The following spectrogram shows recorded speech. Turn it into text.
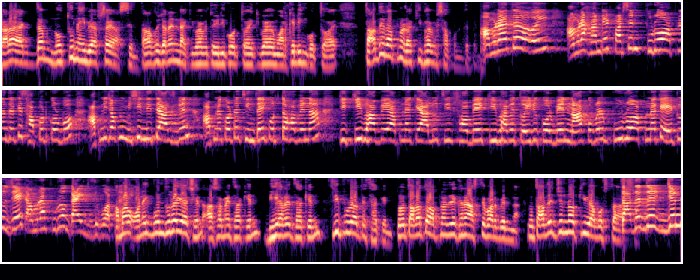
যারা একদম নতুন এই ব্যবসায় আসছেন তারা তো জানেন না কীভাবে তৈরি করতে হয় কীভাবে মার্কেটিং করতে হয় তাদের আপনারা কীভাবে সাপোর্ট দেবেন? আমরা তো ওই আমরা হান্ড্রেড পার্সেন্ট পুরো আপনাদেরকে সাপোর্ট করব। আপনি যখন মেশিন নিতে আসবেন আপনাকে ওটা চিন্তাই করতে হবে না কি কীভাবে আপনাকে আলু চিপস হবে কীভাবে তৈরি করবেন না করবেন পুরো আপনাকে এ টু জেড আমরা পুরো গাইড দেবো আমার অনেক বন্ধুরাই আছেন আসামে থাকেন বিহারে থাকেন ত্রিপুরাতে থাকেন তো তারা তো আপনাদের এখানে আসতে পারবেন না। তো তাদের জন্য কি ব্যবস্থা তাদের জন্য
